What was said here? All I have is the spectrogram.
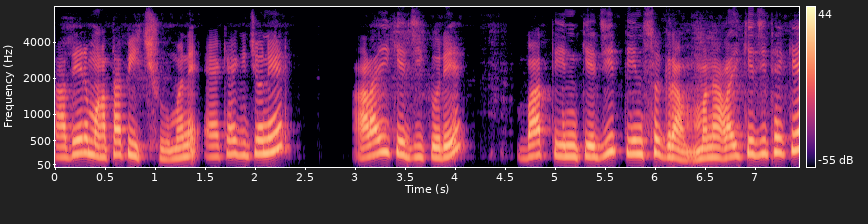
তাদের মাথা পিছু মানে এক একজনের আড়াই কেজি করে বা তিন কেজি তিনশো গ্রাম মানে আড়াই কেজি থেকে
